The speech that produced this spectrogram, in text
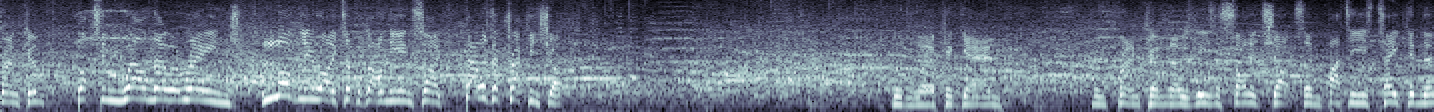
Frankham. Boxing well now at range. Lovely right uppercut on the inside. That was a cracking shot. Good work again from Frankham. Those, these are solid shots and Bhatti's taking them.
